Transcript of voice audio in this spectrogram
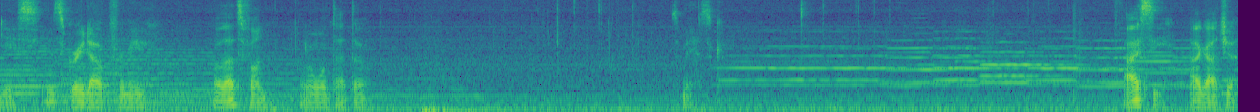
Yes, it's grayed out for me. Oh, that's fun. I don't want that though. It's a mask. I see. I gotcha.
